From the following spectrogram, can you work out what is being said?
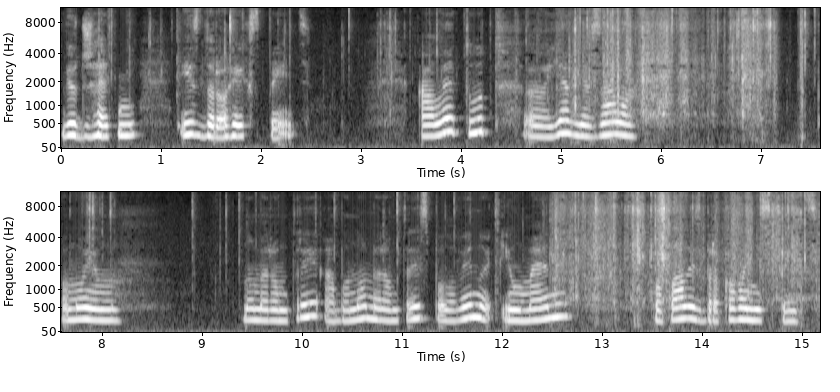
бюджетні із дорогих спиць. Але тут е, я в'язала, по-моєму, номером 3 або номером 3,5, і у мене попались браковані спиці.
